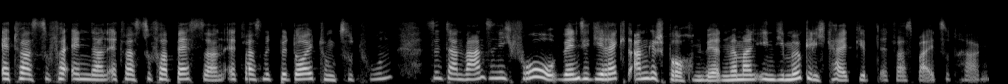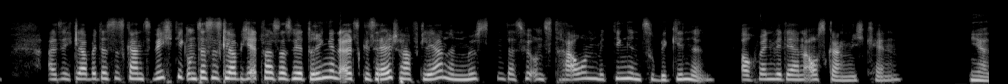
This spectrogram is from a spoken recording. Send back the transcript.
etwas zu verändern, etwas zu verbessern, etwas mit Bedeutung zu tun, sind dann wahnsinnig froh, wenn sie direkt angesprochen werden, wenn man ihnen die Möglichkeit gibt, etwas beizutragen. Also ich glaube, das ist ganz wichtig und das ist, glaube ich, etwas, was wir dringend als Gesellschaft lernen müssten, dass wir uns trauen, mit Dingen zu beginnen, auch wenn wir deren Ausgang nicht kennen. Ja,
